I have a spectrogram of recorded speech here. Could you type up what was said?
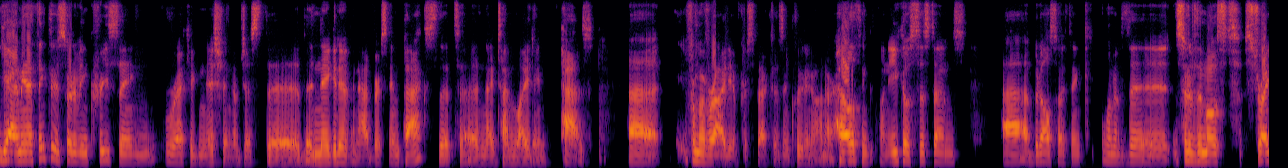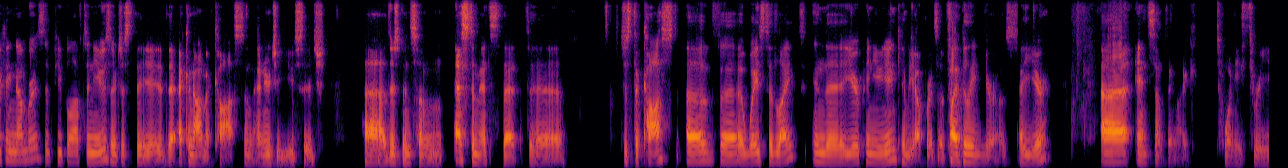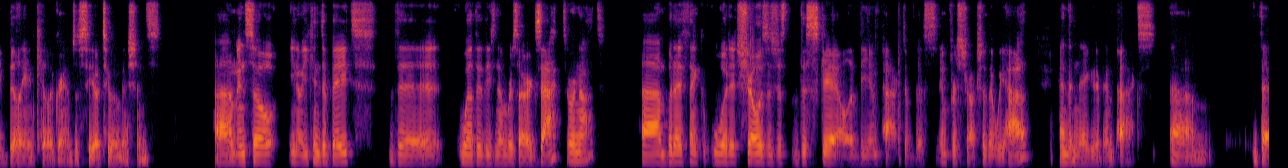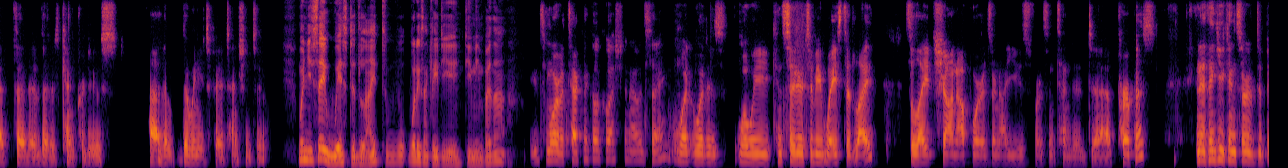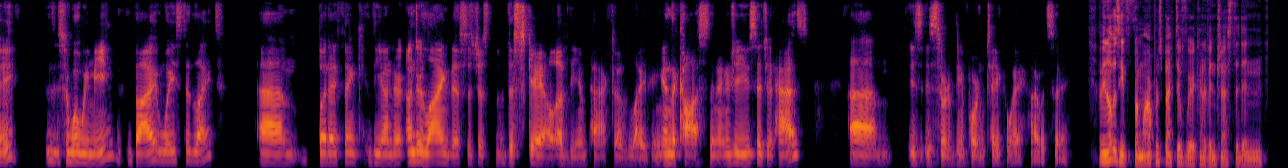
Yeah, I mean, I think there's sort of increasing recognition of just the the negative and adverse impacts that uh, nighttime lighting has, uh, from a variety of perspectives, including on our health and on ecosystems. Uh, but also, I think one of the sort of the most striking numbers that people often use are just the the economic costs and energy usage. Uh, there's been some estimates that just the cost of uh, wasted light in the European Union can be upwards of 5 billion euros a year uh, and something like 23 billion kilograms of CO2 emissions. Um, and so, you know, you can debate the whether these numbers are exact or not. Um, but I think what it shows is just the scale of the impact of this infrastructure that we have and the negative impacts um, that, that that it can produce uh, that, that we need to pay attention to. When you say wasted light, what exactly do you do you mean by that? It's more of a technical question, I would say. What what is what we consider to be wasted light? So light shone upwards or not used for its intended uh, purpose, and I think you can sort of debate. So what we mean by wasted light, um, but I think the under underlying this is just the scale of the impact of lighting and the cost and energy usage it has. Um, is, is sort of the important takeaway, I would say. I mean, obviously, from our perspective, we're kind of interested in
